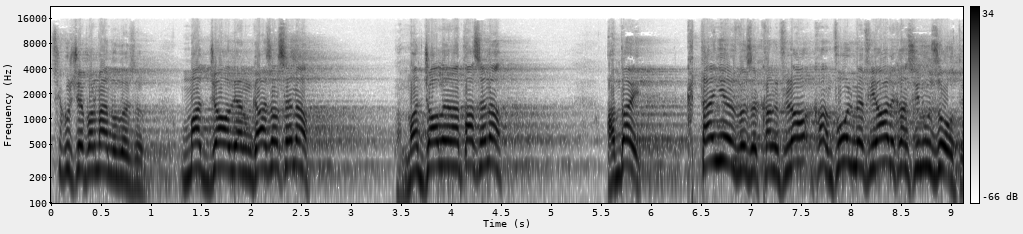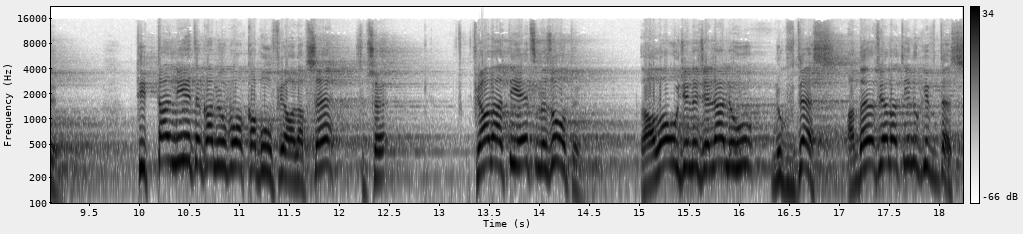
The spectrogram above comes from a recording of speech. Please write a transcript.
Sikur që e përmenda vëllezër. Ma t'gjallë janë Gaza se na. Ma t'gjallë janë ata se na. Andaj, këta njerëz vëllezër kanë, fla, kanë fol me fjalë, kanë synu Zotin. Ti tan jetën ka me ju bo kabull fjala, pse? Sepse fjala e tij ec me Zotin. Dhe Allahu xhelle xhelaluhu nuk vdes. Andaj e fjala e tij nuk i vdes.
